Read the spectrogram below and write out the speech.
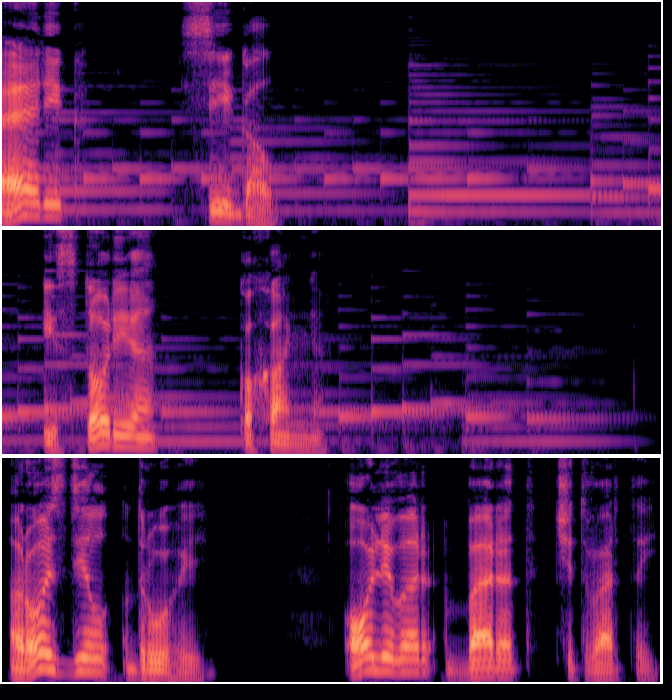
Ерік Сігал. Історія кохання. Розділ другий. Олівер Берет IV.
